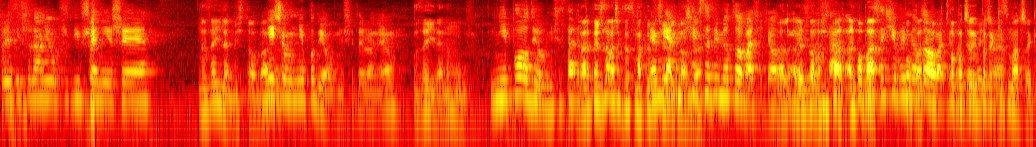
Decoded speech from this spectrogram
to jest jeszcze dla mnie obrzydliwsze niż... No za ile byś to Nie, obawił? chciał, nie podjąłbym się tego, nie? No za ile, no mów. Nie podjąłbym się, stary. No ale przecież zobacz jak to ja, smakowicie jak mi się wygląda. chce wymiotować, jak ja o tym Ale, ale myślę, zobacz, stary. patrz, ale popatrz. Chcę się popatrz, wymiotować, popatrz, jak o popatrz, tym jaki smaczek.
